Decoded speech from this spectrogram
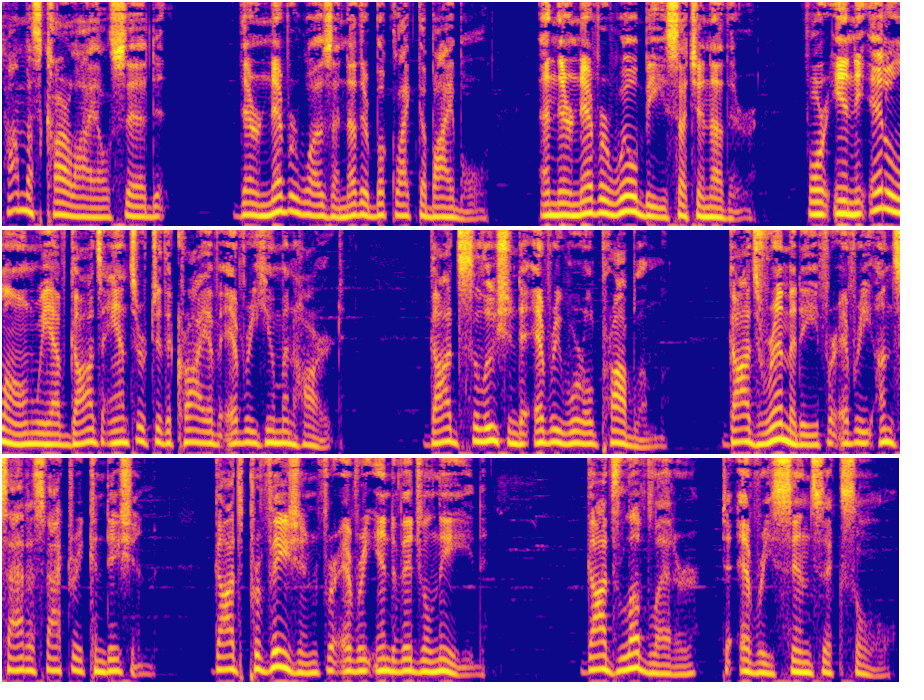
Thomas Carlyle said, There never was another book like the Bible, and there never will be such another, for in it alone we have God's answer to the cry of every human heart, God's solution to every world problem God's remedy for every unsatisfactory condition, God's provision for every individual need, God's love letter to every sin sick soul.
